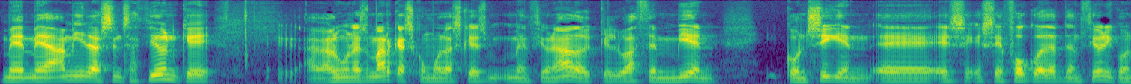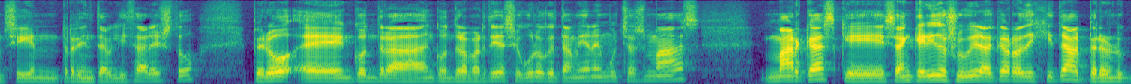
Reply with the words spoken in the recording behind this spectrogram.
me, me da a mí la sensación que eh, algunas marcas como las que has mencionado, que lo hacen bien, consiguen eh, ese, ese foco de atención y consiguen rentabilizar esto, pero eh, en, contra, en contrapartida seguro que también hay muchas más marcas que se han querido subir al carro digital, pero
